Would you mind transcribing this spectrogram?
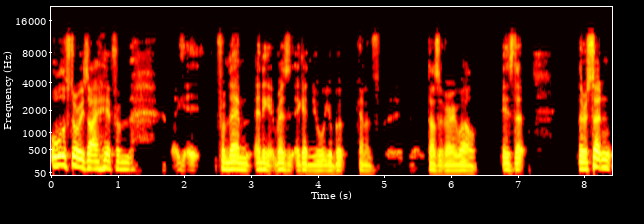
all the stories I hear from, from them, ending it, res- again, your, your book kind of does it very well, is that there are certain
